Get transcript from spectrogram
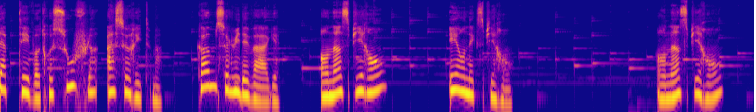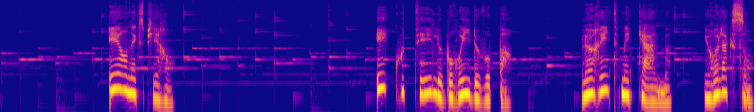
Adaptez votre souffle à ce rythme, comme celui des vagues, en inspirant et en expirant. En inspirant et en expirant. Écoutez le bruit de vos pas. Le rythme est calme et relaxant.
